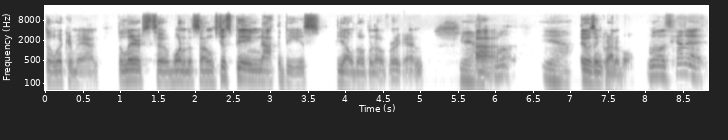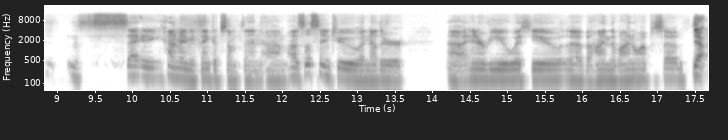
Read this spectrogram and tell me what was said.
the Wicker Man. The lyrics to one of the songs just being "Not the Bees" yelled over and over again. yeah, uh, well, yeah. It was incredible. Well, it's kind of it kind of made me think of something. Um, I was listening to another uh, interview with you, the behind the vinyl episode, Yeah,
